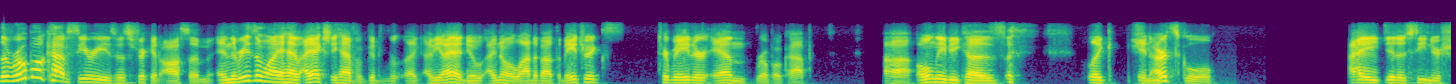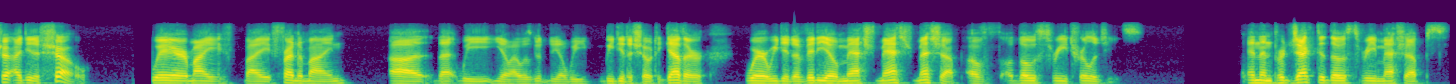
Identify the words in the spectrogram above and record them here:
the RoboCop series was freaking awesome, and the reason why I have I actually have a good like I mean I knew I know a lot about the Matrix, Terminator, and RoboCop, uh, only because like in art school, I did a senior show. I did a show where my my friend of mine uh, that we you know I was you know we we did a show together where we did a video mesh mesh mesh up of, of those three trilogies and then projected those three mesh ups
